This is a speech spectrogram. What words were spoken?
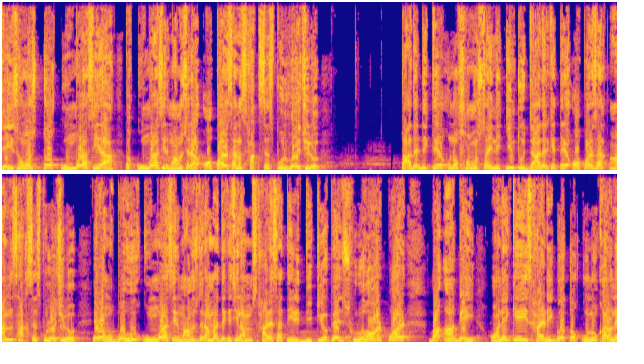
যেই সমস্ত কুম্ভ রাশিরা বা কুম্ভ রাশির মানুষেরা অপারেশান সাকসেসফুল হয়েছিল তাদের দিক থেকে কোনো সমস্যাই নেই, কিন্তু যাদের ক্ষেত্রে অপারেশন আনসাকসেসফুল হয়েছিল এবং বহু কুম্ভ রাশির মানুষদের আমরা দেখেছিলাম, সাড়ে সাতির দ্বিতীয় ফেজ শুরু হওয়ার পর বা আগেই অনেকেই শারীরিকগত কোনো কারণে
